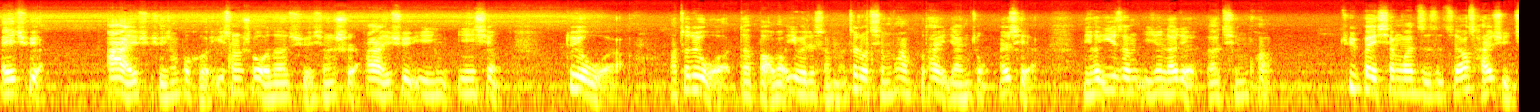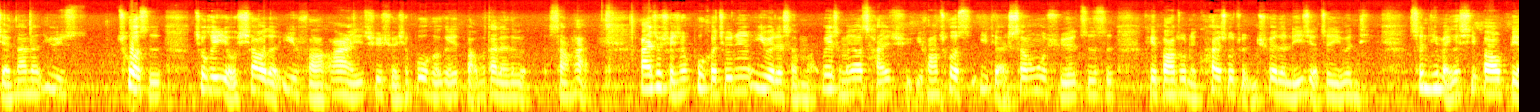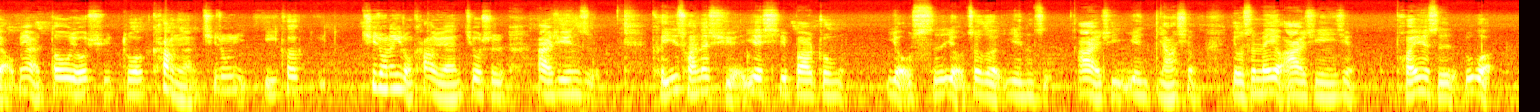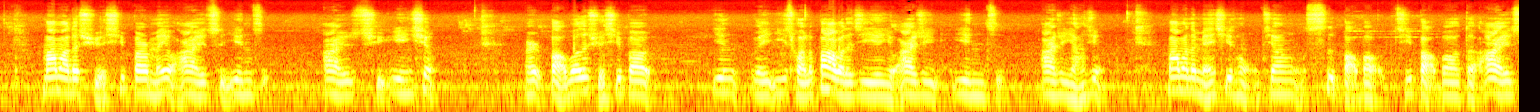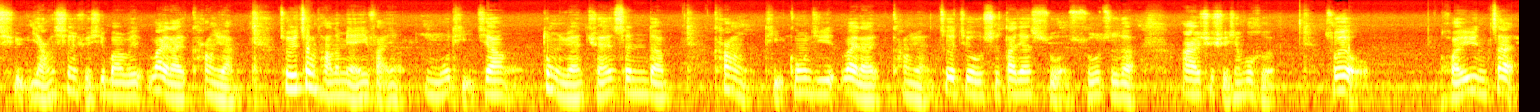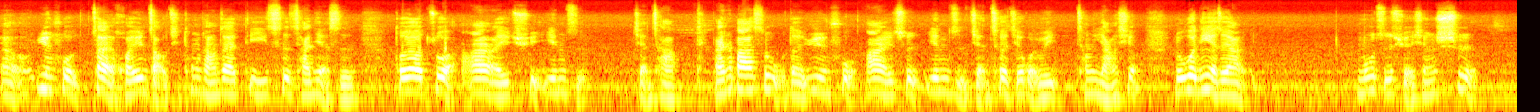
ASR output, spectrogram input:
H Rh 血型不合，医生说我的血型是 Rh 阴阴性，对我啊，这对我的宝宝意味着什么？这种情况不太严重，而且你和医生已经了解了情况，具备相关知识，只要采取简单的预措施，就可以有效的预防 Rh 血型不合给宝宝带来的伤害。Rh 血型不合究竟意味着什么？为什么要采取预防措施？一点生物学知识可以帮助你快速准确地理解这一问题。身体每个细胞表面都有许多抗原，其中一个其中的一种抗原就是 Rh 因子。可遗传的血液细胞中有时有这个因子 Rh 阴阳性，有时没有 Rh 阴性。怀孕时，如果妈妈的血细胞没有 Rh 因子 Rh 阴性。而宝宝的血细胞因为遗传了爸爸的基因有 Rh 因子 Rh 阳性，妈妈的免疫系统将视宝宝及宝宝的 Rh 阳性血细胞为外来抗原。作为正常的免疫反应，母体将动员全身的抗体攻击外来抗原，这就是大家所熟知的 Rh 血型不合。所有怀孕在呃孕妇在怀孕早期，通常在第一次产检时。都要做 Rh 因子检查，百分之八十五的孕妇 Rh 因子检测结果为呈阳性。如果你也这样，母子血型是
